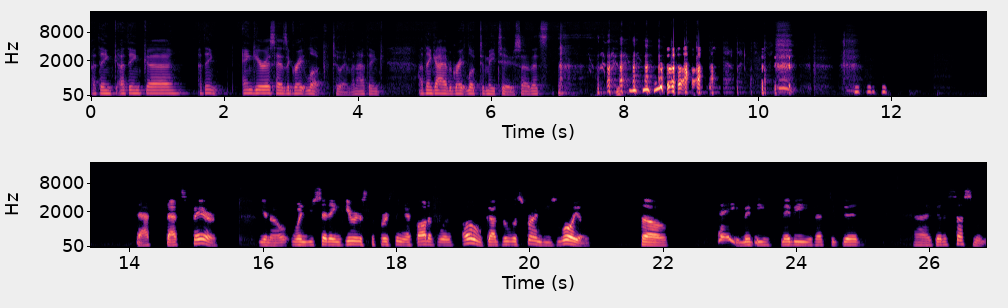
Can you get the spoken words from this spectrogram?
I think I think uh, I think Anguirus has a great look to him, and I think I think I have a great look to me too. So that's that's that's fair. You know, when you said Anguirus, the first thing I thought of was, oh, Godzilla's friend. He's loyal. So, hey, maybe maybe that's a good uh, good assessment.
